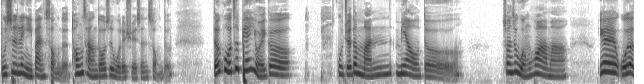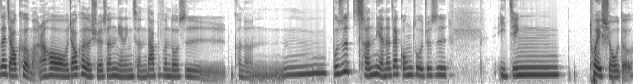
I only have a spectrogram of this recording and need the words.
不是另一半送的，通常都是我的学生送的。德国这边有一个我觉得蛮妙的，算是文化吗？因为我有在教课嘛，然后我教课的学生年龄层大部分都是可能，不是成年的在工作，就是已经。退休的，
